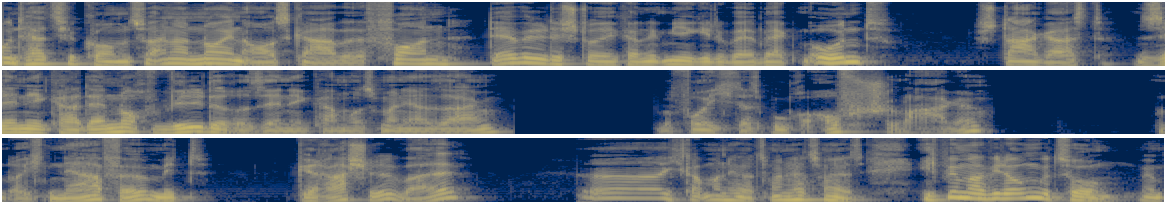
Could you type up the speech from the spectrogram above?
Und herzlich willkommen zu einer neuen Ausgabe von Der wilde Stoiker mit mir, Guido Bellberg und Stargast Seneca, der noch wildere Seneca, muss man ja sagen. Bevor ich das Buch aufschlage und euch nerve mit Geraschel, weil äh, ich glaube, man hört's, man hört's, man hört's. Ich bin mal wieder umgezogen mit,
